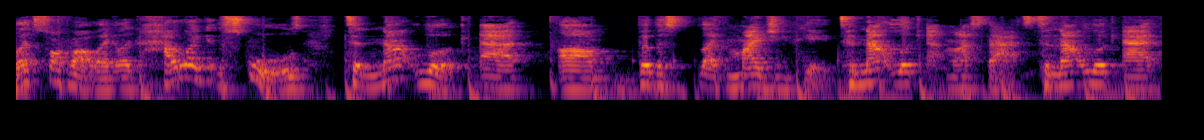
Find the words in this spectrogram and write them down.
Let's talk about like like how do I get the schools to not look at um the, the like my GPA, to not look at my stats, to not look at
